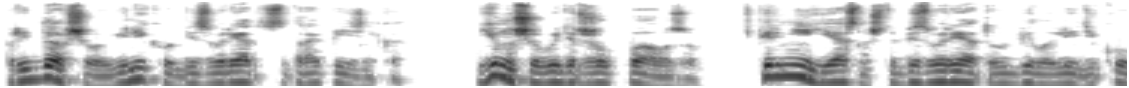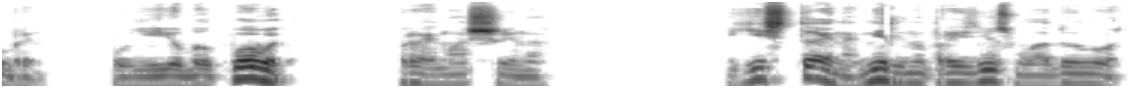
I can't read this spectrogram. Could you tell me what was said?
предавшего великого безвариата сотрапезника. Юноша выдержал паузу. Теперь мне ясно, что безвариата убила леди Кобрин. У нее был повод? Прай-машина. Есть тайна, медленно произнес молодой лорд.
